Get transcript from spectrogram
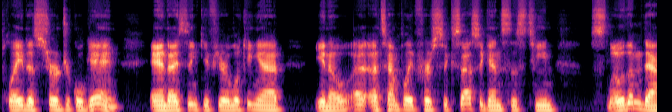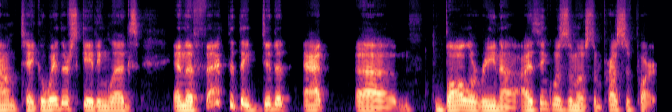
played a surgical game. And I think if you're looking at, you know, a, a template for success against this team, slow them down, take away their skating legs. And the fact that they did it at uh, Ball Arena, I think was the most impressive part.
